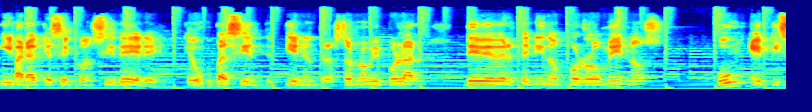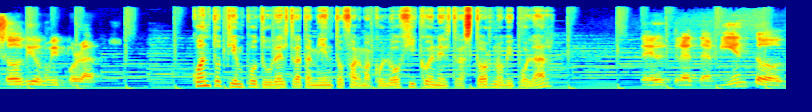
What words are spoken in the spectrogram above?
Y para que se considere que un paciente tiene un trastorno bipolar, debe haber tenido por lo menos un episodio bipolar. ¿Cuánto tiempo dura el tratamiento farmacológico en el trastorno bipolar? El tratamiento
